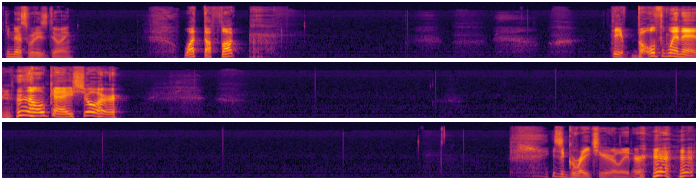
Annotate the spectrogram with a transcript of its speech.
He knows what he's doing. What the fuck? They both went in. okay, sure. He's a great cheerleader.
